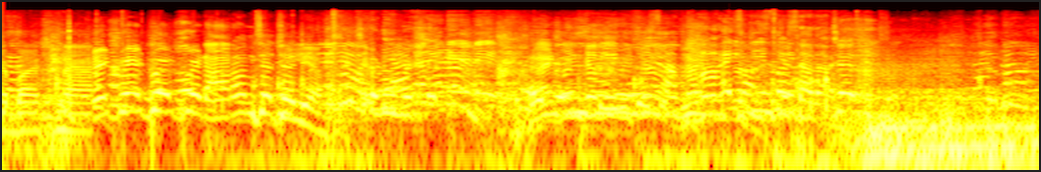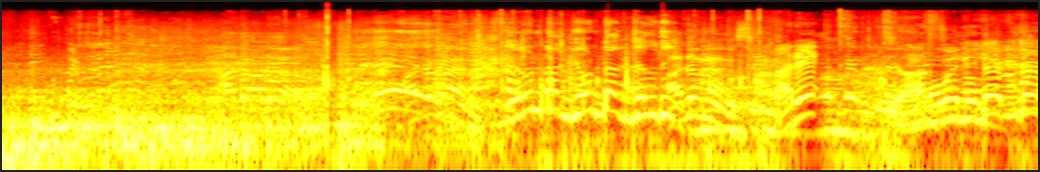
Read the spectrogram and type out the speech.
अरे बस ना। वेट वेट वेट वेट आराम से चलिए। घेऊन टाक घेऊन टाक जल्दी। अरे इधर इधर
